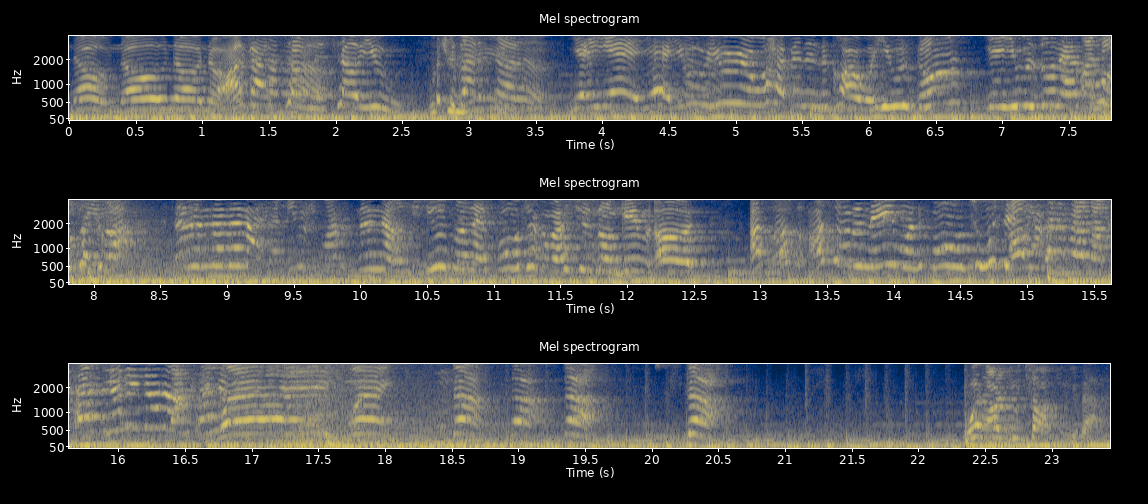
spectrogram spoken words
No, no, no, no. I got something about? to tell you. What you gotta tell them? Yeah, yeah, yeah. You, you remember what happened in the car when he was gone? Yeah, you was on that phone talking about. No, no, no, no, no. She was, no, no. She was on that phone talking about she was gonna give. Uh, I, saw- I, saw, I saw the name on the phone too. It said. Oh, you talking about my cousin? No, no, no, no. Wait, wait! Stop, stop, stop! Stop! What are you talking about?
